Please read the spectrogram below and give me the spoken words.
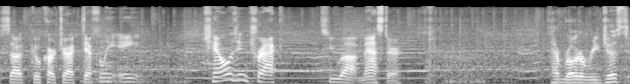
So go-kart track, definitely a challenging track to uh, master. That rotary just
